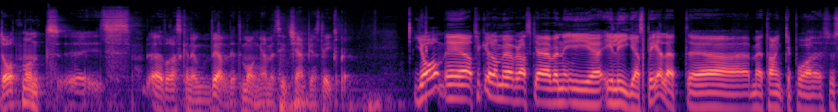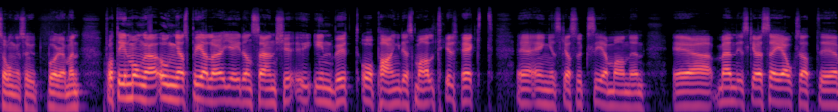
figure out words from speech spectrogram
Dortmund överraskar nog väldigt många med sitt Champions League-spel. Ja, eh, jag tycker de överraskar även i, i ligaspelet eh, med tanke på säsongens utbörjan. Men fått in många unga spelare, Jadon Sancho inbytt och pang, det small direkt. Eh, engelska succémannen. Eh, men ska jag säga också att eh,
